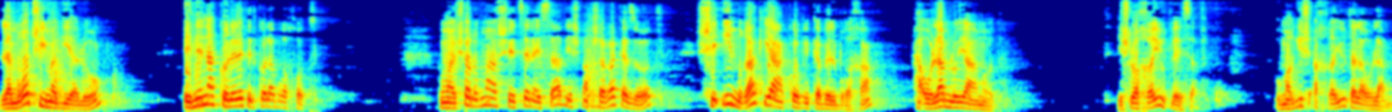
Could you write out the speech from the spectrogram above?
למרות שהיא מגיעה לו, איננה כוללת את כל הברכות. כלומר, אפשר לומר שאצל עשיו יש מחשבה כזאת, שאם רק יעקב יקבל ברכה, העולם לא יעמוד. יש לו אחריות לעשו. הוא מרגיש אחריות על העולם.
